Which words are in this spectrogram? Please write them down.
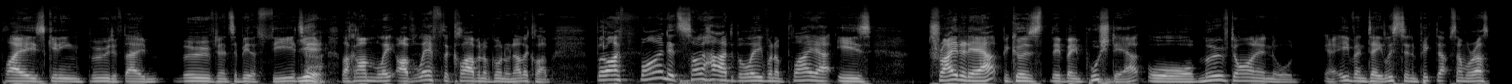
players getting booed if they moved and it's a bit of theatre. Yeah. like I'm le- I've left the club and I've gone to another club, but I find it so hard to believe when a player is traded out because they've been pushed out or moved on and or you know, even delisted and picked up somewhere else.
